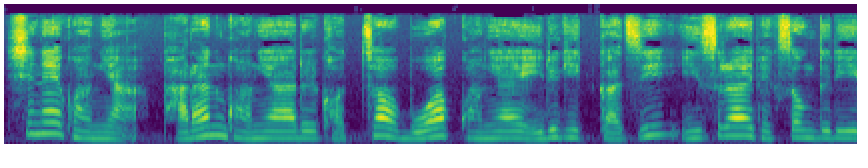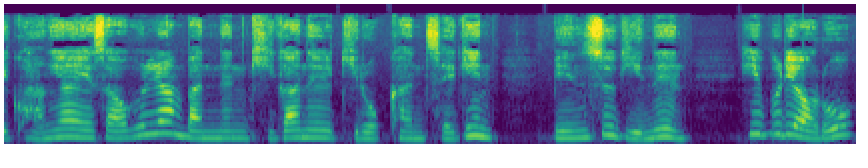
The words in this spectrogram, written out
신의 광야, 바란 광야를 거쳐 모압 광야에 이르기까지 이스라엘 백성들이 광야에서 훈련받는 기간을 기록한 책인 민수기는 히브리어로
